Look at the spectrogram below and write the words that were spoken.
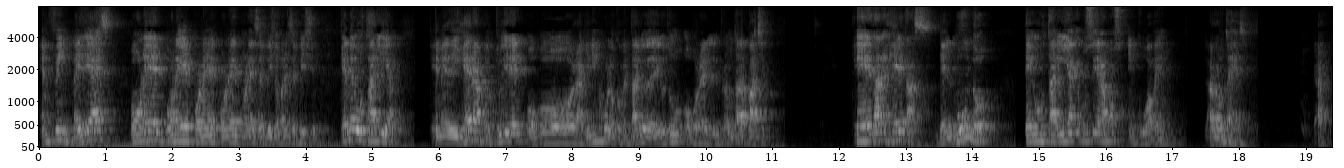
En fin, la idea es poner, poner, poner, poner, poner servicio, poner servicio. ¿Qué me gustaría? Que me dijeran por Twitter o por aquí mismo por los comentarios de YouTube o por el Pregunta del Bache ¿Qué tarjetas del mundo te gustaría que pusiéramos en CubaPay? La pregunta es esa. Ya,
